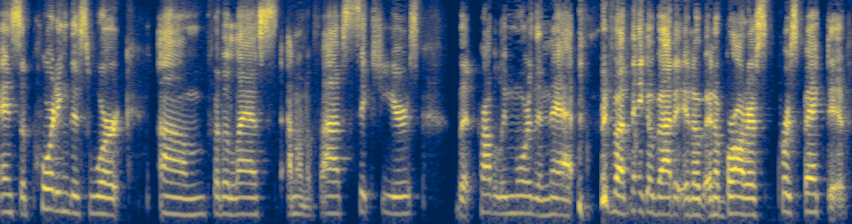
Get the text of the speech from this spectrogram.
and supporting this work um, for the last I don't know five six years, but probably more than that if I think about it in a in a broader perspective.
